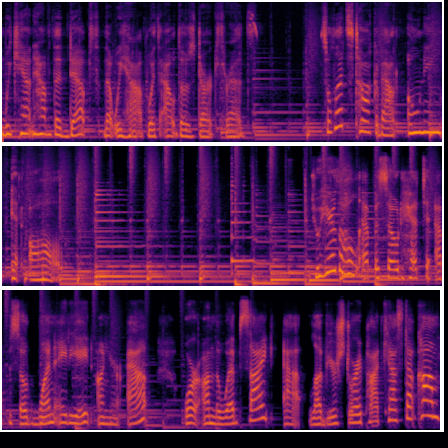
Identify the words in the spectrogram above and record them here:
and we can't have the depth that we have without those dark threads. So let's talk about owning it all. To hear the whole episode, head to episode 188 on your app or on the website at loveyourstorypodcast.com.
